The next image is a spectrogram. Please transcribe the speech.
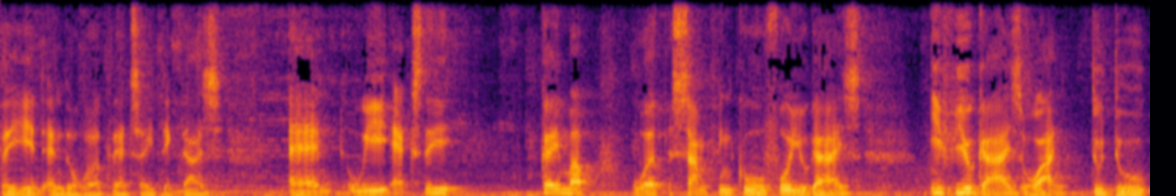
the head and the work that Jaytech does. And we actually came up with something cool for you guys. If you guys want to do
